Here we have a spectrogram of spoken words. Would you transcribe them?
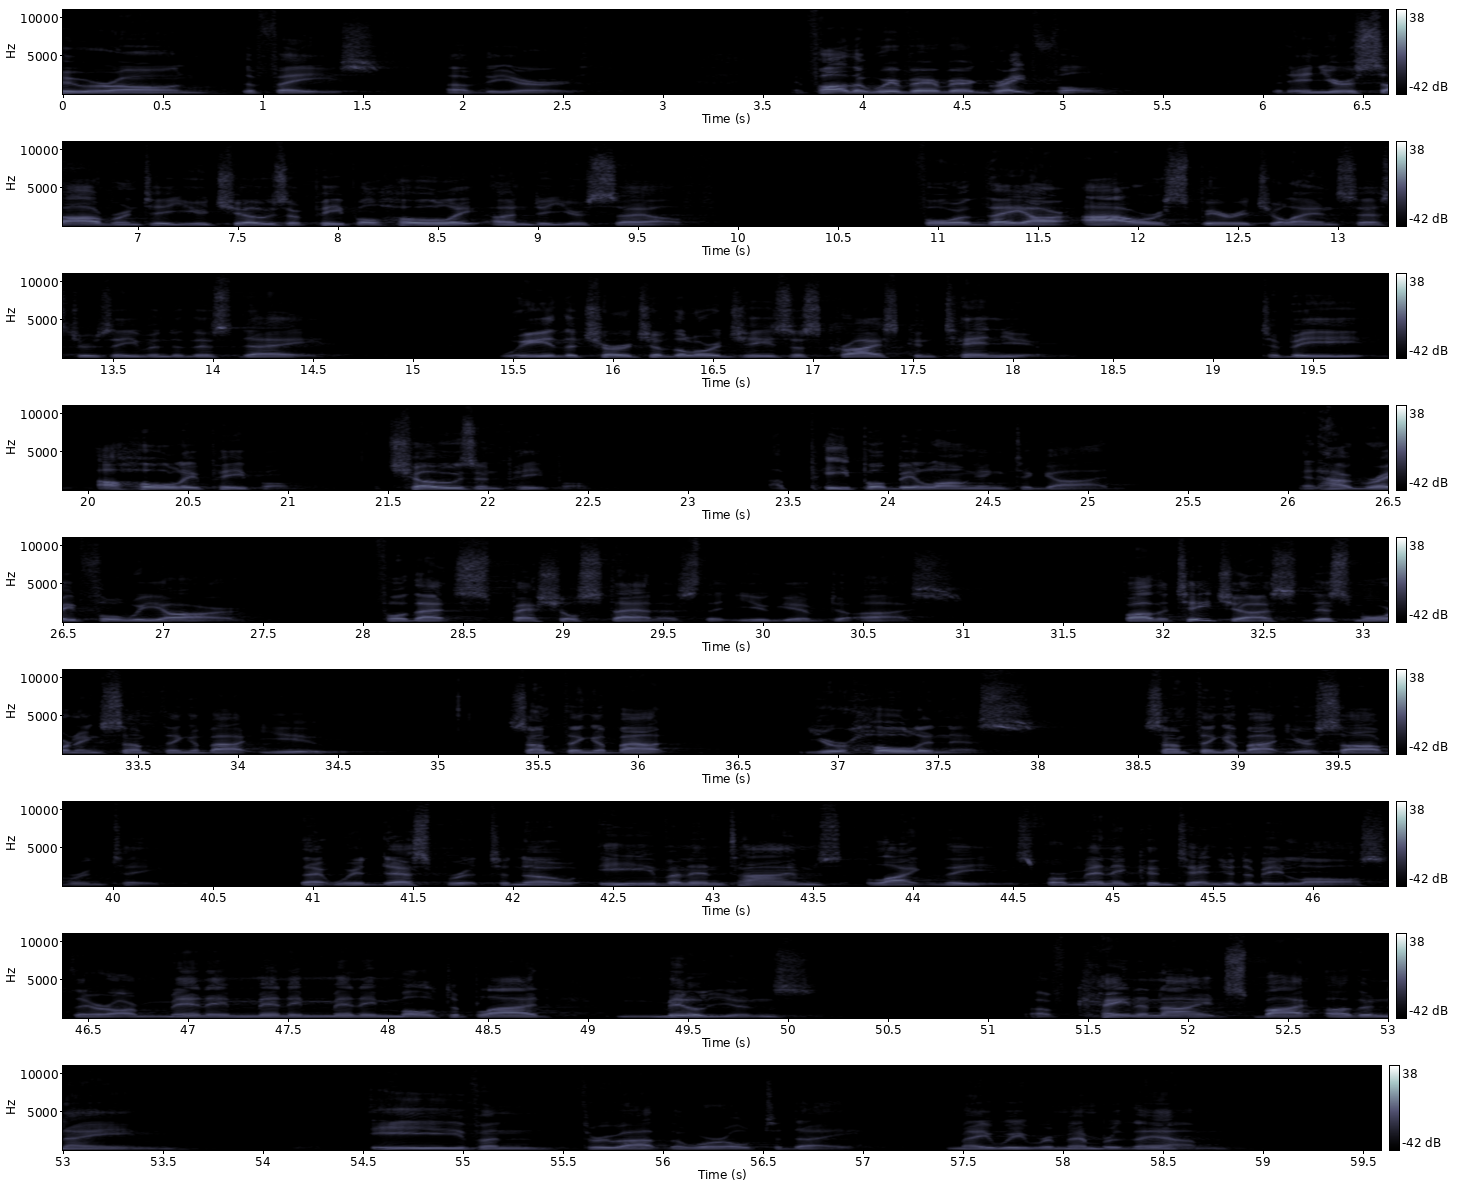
who are on the face of the earth. And Father, we're very, very grateful that in your sovereignty you chose a people holy unto yourself. for they are our spiritual ancestors even to this day. We, the church of the Lord Jesus Christ, continue to be a holy people, a chosen people, a people belonging to God. And how grateful we are for that special status that you give to us. Father, teach us this morning something about you, something about your holiness, something about your sovereignty that we're desperate to know, even in times like these. For many continue to be lost. There are many, many, many multiplied millions of Canaanites by other name, even throughout the world today. May we remember them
